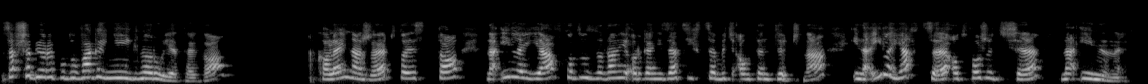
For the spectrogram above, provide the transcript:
zawsze biorę pod uwagę i nie ignoruję tego. Kolejna rzecz to jest to, na ile ja wchodząc do danej organizacji chcę być autentyczna i na ile ja chcę otworzyć się na innych.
